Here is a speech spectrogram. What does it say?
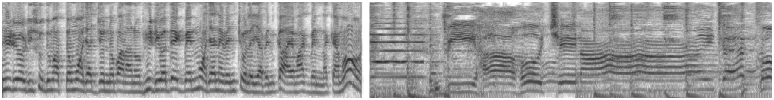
ভিডিওটি শুধুমাত্র মজার জন্য বানানো ভিডিও দেখবেন মজা নেবেন চলে যাবেন গায়ে মাখবেন না কেমন? বিহা হচ্ছে না দেখো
